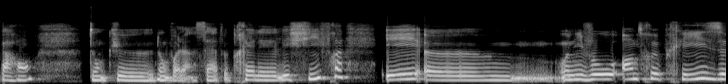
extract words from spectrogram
par an. Donc, euh, donc voilà, c'est à peu près les, chiffres. Et euh, au niveau entreprise,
